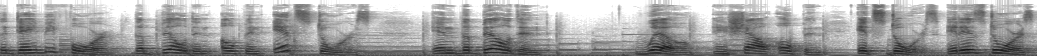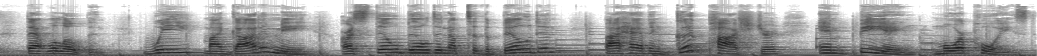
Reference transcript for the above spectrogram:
the day before, the building opened its doors, and the building will and shall open its doors. It is doors that will open. We, my God and me, are still building up to the building by having good posture and being more poised.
